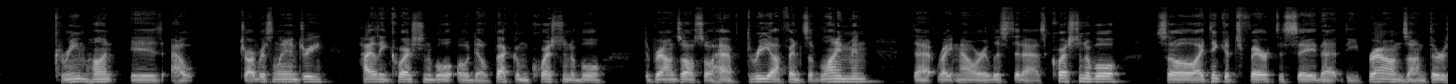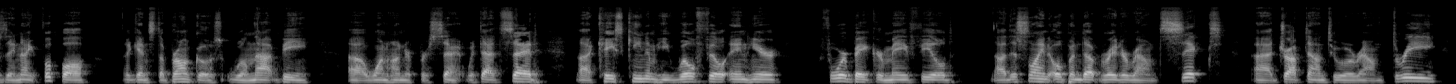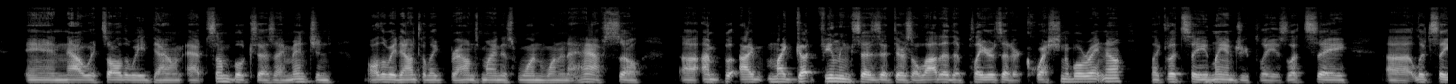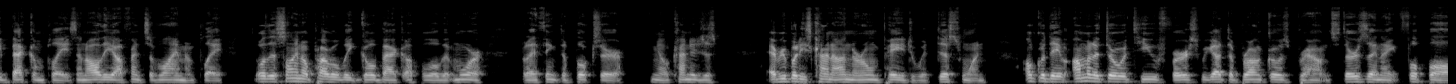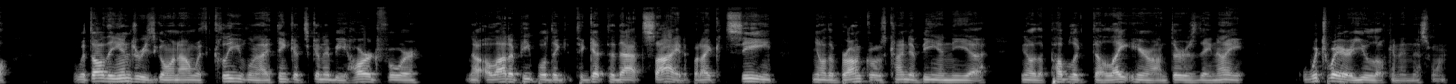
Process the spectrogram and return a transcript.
Kareem Hunt is out. Jarvis Landry, highly questionable. Odell Beckham, questionable. The Browns also have three offensive linemen that right now are listed as questionable. So I think it's fair to say that the Browns on Thursday night football against the Broncos will not be uh, 100%. With that said, uh, Case Keenum, he will fill in here for Baker Mayfield. Uh, this line opened up right around six uh, dropped down to around three, and now it's all the way down at some books, as I mentioned, all the way down to like Browns minus one, one and a half. So uh, I'm, I, my gut feeling says that there's a lot of the players that are questionable right now. Like let's say Landry plays, let's say, uh, let's say Beckham plays, and all the offensive linemen play. Well, this line will probably go back up a little bit more, but I think the books are, you know, kind of just everybody's kind of on their own page with this one. Uncle Dave, I'm going to throw it to you first. We got the Broncos Browns Thursday night football. With all the injuries going on with Cleveland, I think it's going to be hard for a lot of people to to get to that side. But I could see, you know, the Broncos kind of being the uh, you know the public delight here on Thursday night. Which way are you looking in this one?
